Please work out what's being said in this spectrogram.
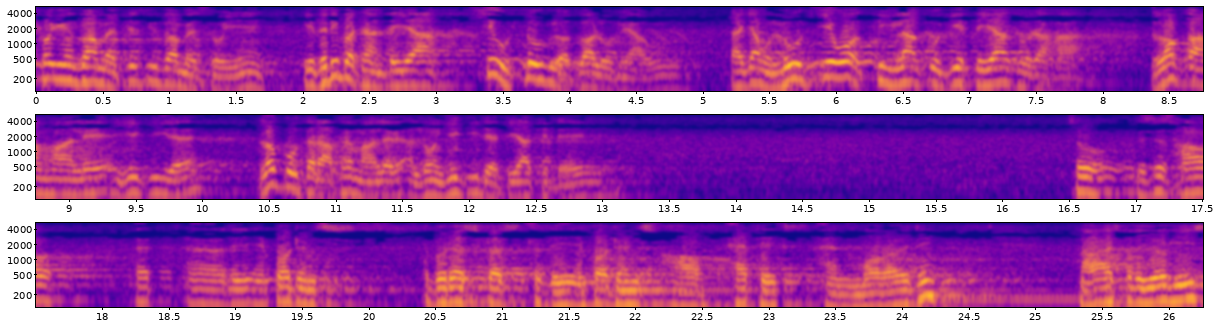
ချောယွင်းသွားမယ်ပြည့်စည်သွားမယ်ဆိုရင် ဒီသတိပဋ္ဌာန်တရားရှေ့ကိုတိုးပြီးတော့သွားလို့မရဘူး။ဒါကြောင့်လူကျေဝတိလကိုจิตတရားဆိုတာဟာလောကမှာလည်းအရေးကြီးတယ်လောကုတ္တရာဘက်မှာလည်းအလွန်ရေးကြီးတဲ့တရားဖြစ်တယ်။ So this is how that uh, the importance the Buddha stressed the importance of ethics and morality. Now as for the yogis,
